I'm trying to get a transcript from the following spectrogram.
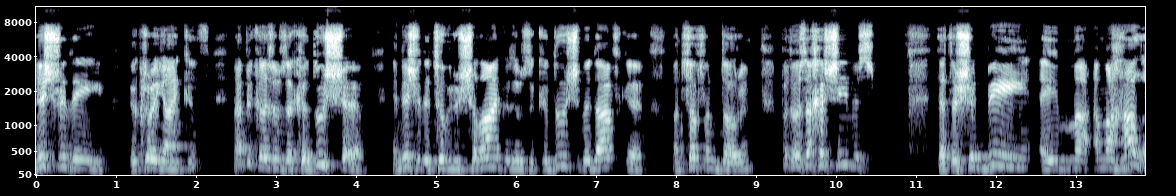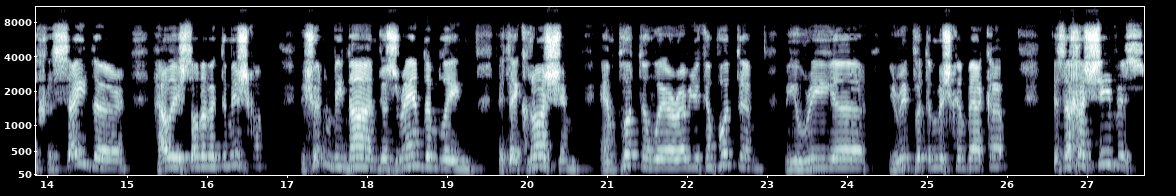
Nishri the Bikro Yankiv not because it was a Kedusha initially to Yerushalayim because it was a Kedusha B'davke on Sofan Dorim but there was a Chashivas that there should be a, a mahalach, a seder, they sort the Mishkan. It shouldn't be done just randomly. that They take kroshim and put them wherever you can put them. You re uh, you re put the mishkan back up. There's a chashivas.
